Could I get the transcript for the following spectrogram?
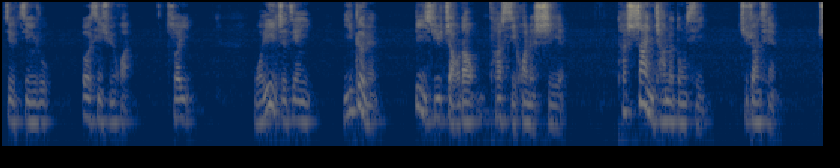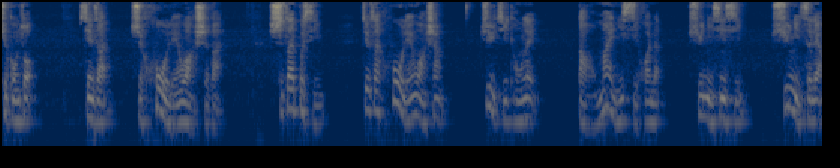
就进入恶性循环。所以。我一直建议，一个人必须找到他喜欢的事业，他擅长的东西，去赚钱，去工作。现在是互联网时代，实在不行，就在互联网上聚集同类，倒卖你喜欢的虚拟信息、虚拟资料。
